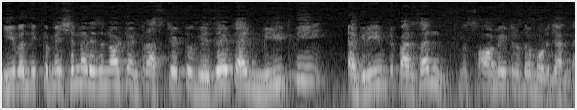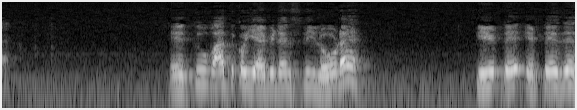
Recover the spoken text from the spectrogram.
even the commissioner is not interested to visit and meet the aggrieved person 100 metre ਤੋਂ ਮੁੜ ਜਾਂਦਾ ਹੈ ਇਹ ਤੋਂ ਵੱਧ ਕੋਈ ਐਵੀਡੈਂਸ ਦੀ ਲੋੜ ਹੈ ਕਿ it is a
